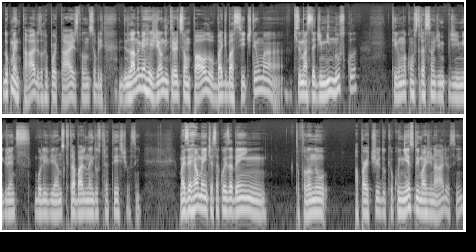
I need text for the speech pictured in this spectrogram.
documentários ou reportagens falando sobre. Lá na minha região do interior de São Paulo, o Badibacite tem uma. que é uma cidade minúscula, tem uma concentração de, de imigrantes bolivianos que trabalham na indústria têxtil, assim. Mas é realmente essa coisa bem. Tô falando a partir do que eu conheço do imaginário, assim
